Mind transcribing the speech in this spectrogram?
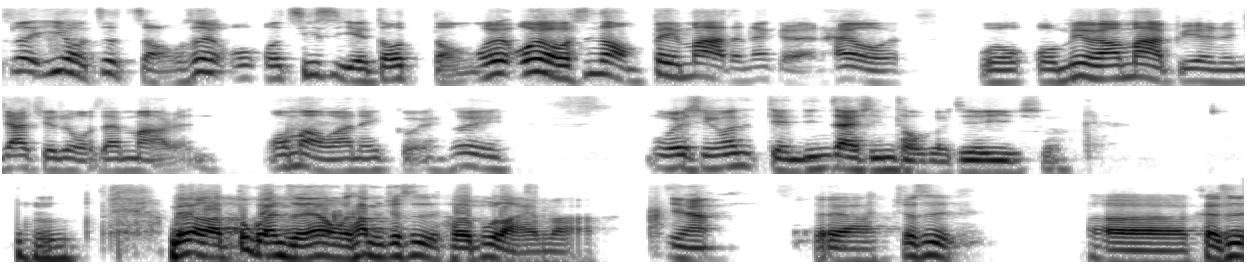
所以也有这种，所以我我其实也都懂，我我有是那种被骂的那个人，还有。我我没有要骂别人，人家觉得我在骂人，我骂完那鬼，所以我也喜欢点钉在心头的这些艺术。嗯，没有啊，不管怎样，我他们就是合不来嘛。Yeah，对啊，就是呃，可是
